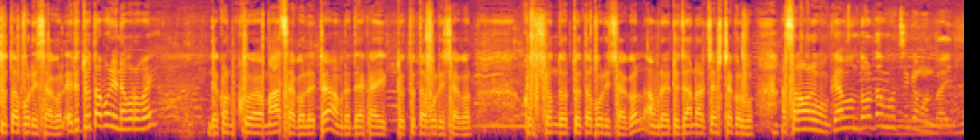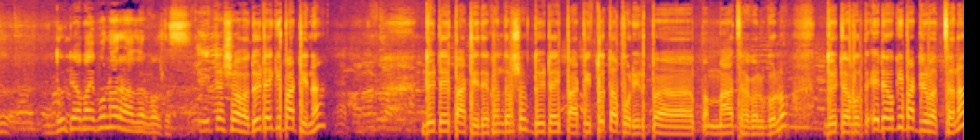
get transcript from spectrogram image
তুতাপুরি ছাগল। এটা তুতাপুরি না বড় ভাই? দেখুন মা ছাগল এটা। আমরা দেখাই একটু তুতাপুরি ছাগল। খুব সুন্দর তুতাপুরি ছাগল। আমরা একটু জানার চেষ্টা করব। আসসালামু আলাইকুম। কেমন দরদাম হচ্ছে কেমন ভাই? দুইটা ভাই পনেরো হাজার বলতেছে। এইটা সহ দুইটাই কি পাটি না? দুইটাই পাটি দেখুন দর্শক দুইটাই পাটি তোতাপুরির মা ছাগলগুলো। দুইটা বলতে এটাও কি পাটির বাচ্চা না?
